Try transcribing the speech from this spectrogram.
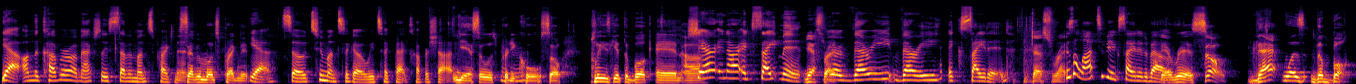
Yeah, on the cover, I'm actually seven months pregnant. seven months pregnant. Yeah, so two months ago, we took that cover shot. Yeah. So it was pretty Mhm. cool. So please get the book and uh, Share in our excitement. Yes, right. We're very, very excited. That's right. There's a lot to be excited about. There is. So that was the book.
